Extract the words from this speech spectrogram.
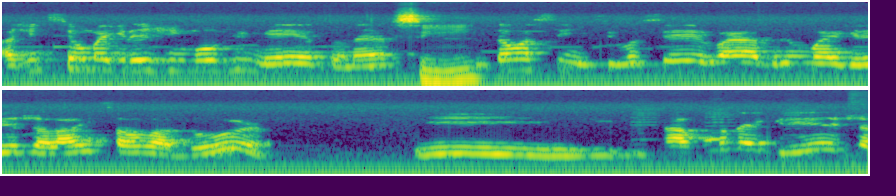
a gente ser uma igreja em movimento, né? Sim. Então, assim, se você vai abrir uma igreja lá em Salvador e, e na rua da igreja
